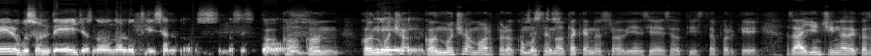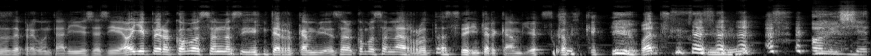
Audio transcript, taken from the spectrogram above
pero pues son de ellos, no, no lo utilizan los, los con, con, con eh, mucho, con mucho amor, pero cómo se nota que nuestra audiencia es autista, porque, o sea, hay un chingo de cosas de preguntar y es así de, oye, pero cómo son los intercambios, cómo son las rutas de intercambios, que, what? Holy shit.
